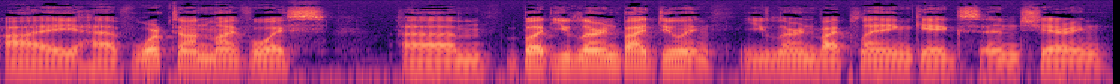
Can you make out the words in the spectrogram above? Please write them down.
I have worked on my voice Um, but you learn by doing. You learn by playing gigs and sharing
